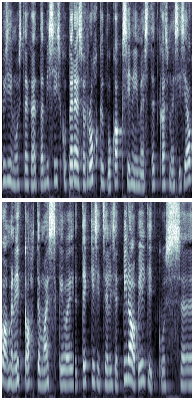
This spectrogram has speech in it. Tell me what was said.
küsimustega, et mis siis, kui peres on rohkem kui kaks inimest, et kas me siis jagame neid kahte maski või tekkisid sellised pilapildid, kus äh,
